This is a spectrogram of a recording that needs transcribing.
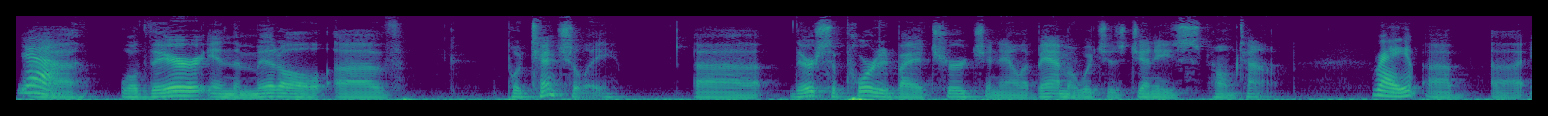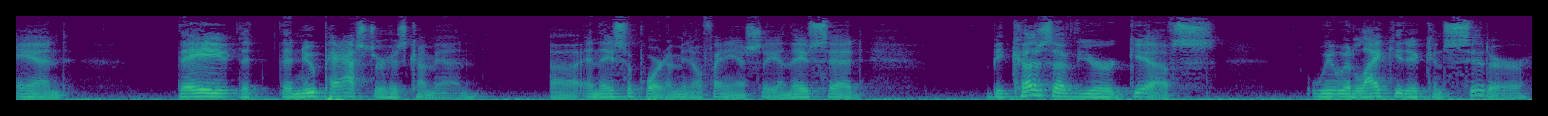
Yeah. Uh, well, they're in the middle of potentially. Uh, they're supported by a church in Alabama, which is Jenny's hometown, right. uh, uh, and they the the new pastor has come in, uh, and they support him, you know, financially, and they've said, because of your gifts, we would like you to consider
